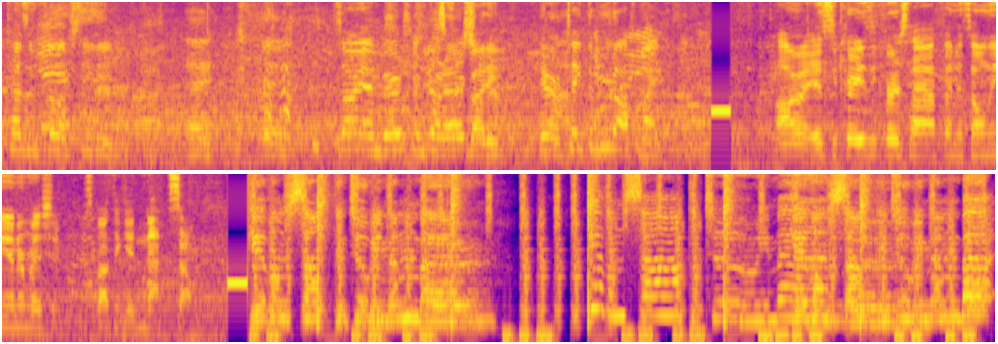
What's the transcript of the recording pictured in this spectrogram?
cousin Philip CD. Hey, hey. Sorry, I embarrassed you in front of everybody. Here, take the Rudolph mic. All right, it's a crazy first half, and it's only intermission. It's about to get nuts. So. Give them something to remember. Give them something to remember. Give them something to remember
